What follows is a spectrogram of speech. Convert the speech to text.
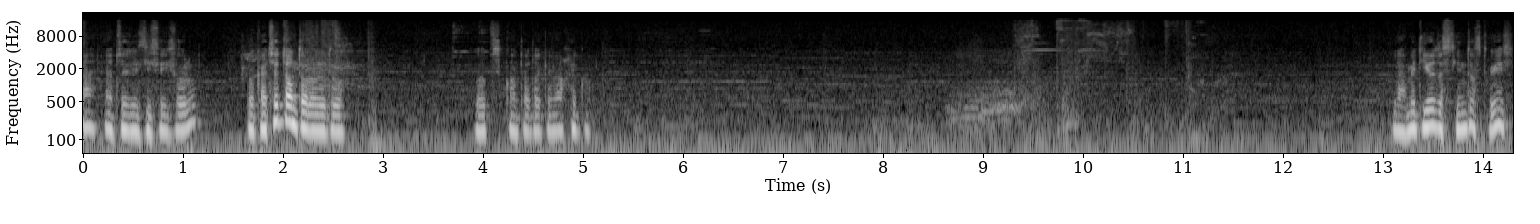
Ah, ha hecho 16 solo. Lo hecho tanto lo de tú. Ups, ataque mágico. Le ha metido 203.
